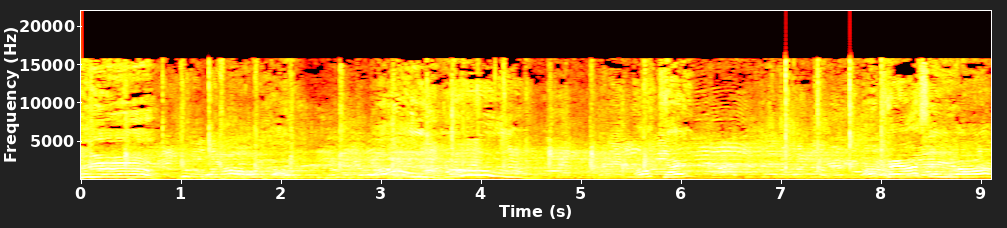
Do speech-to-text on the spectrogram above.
Yeah. Two point award to West Virginia. Oh, woo. Okay. Okay, I see you all.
